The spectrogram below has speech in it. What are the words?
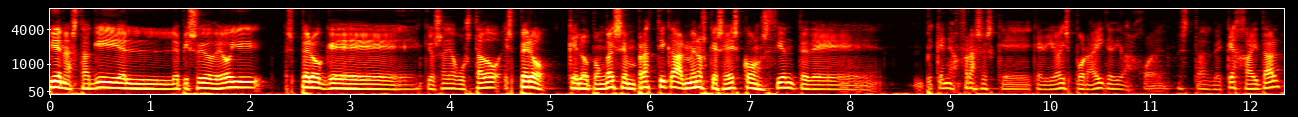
Bien, hasta aquí el episodio de hoy. Espero que, os haya gustado. Espero que lo pongáis en práctica, al menos que seáis consciente de pequeñas frases que, digáis por ahí, que digas, joder, estas de queja y tal,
